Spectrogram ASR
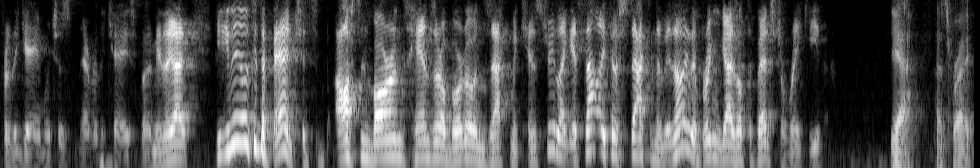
for the game, which is never the case. But I mean, they got even look at the bench. It's Austin Barnes, Hanser Alberto, and Zach McKinstry. Like it's not like they're stacking them. It's not like they're bringing guys off the bench to rake either. Yeah, that's right.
